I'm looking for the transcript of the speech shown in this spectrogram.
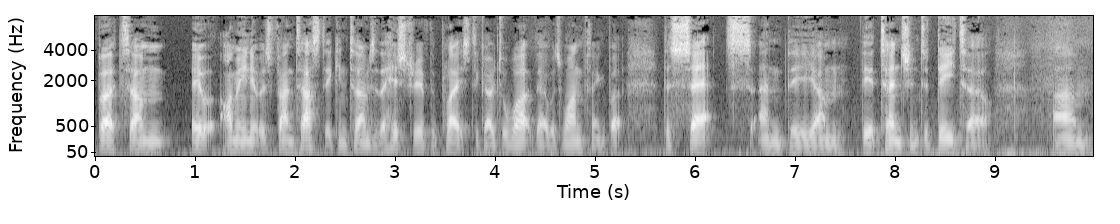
but um, it, I mean, it was fantastic in terms of the history of the place. To go to work there was one thing, but the sets and the um, the attention to detail. Um,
